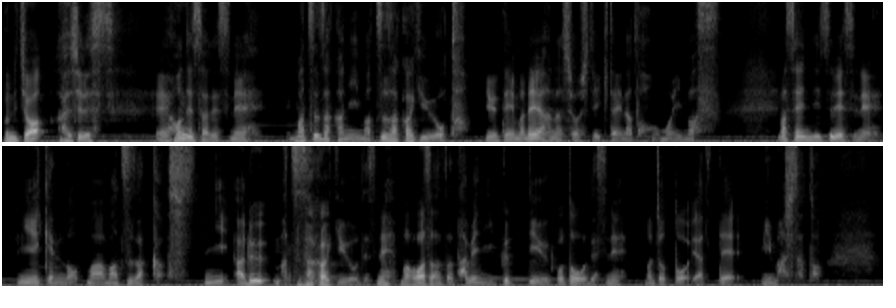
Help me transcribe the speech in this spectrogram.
こんにちは林です、えー、本日はですね松坂に松坂牛をというテーマで話をしていきたいなと思いますまあ、先日ですね、三重県の、まあ、松坂市にある松坂牛をですね、まあ、わざわざ食べに行くっていうことをですね、まあ、ちょっとやってみましたと。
